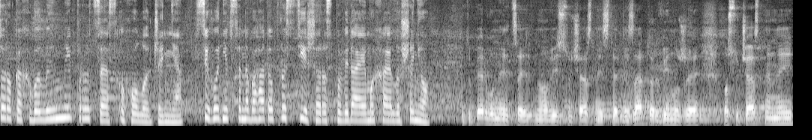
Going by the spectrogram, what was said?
40-хвилинний процес охолодження. Сьогодні все набагато простіше, розповідає Михайло Шеньо. Тепер вони цей новий сучасний стерилізатор, він уже осучаснений.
